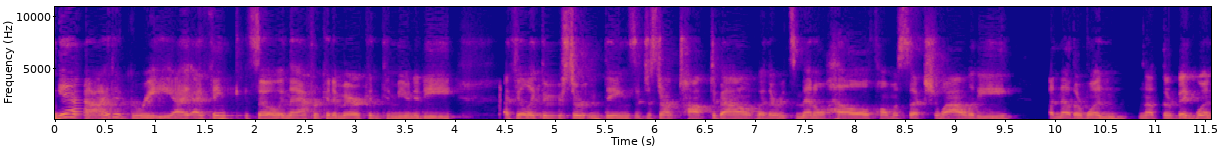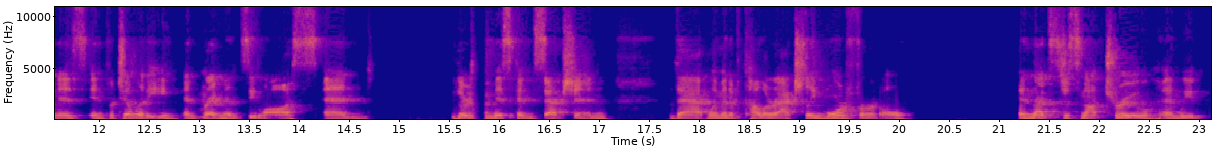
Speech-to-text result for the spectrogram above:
Yeah, I'd agree. I, I think so. In the African American community, I feel like there are certain things that just aren't talked about, whether it's mental health, homosexuality. Another one, another big one is infertility and hmm. pregnancy loss. And there's a misconception that women of color are actually more fertile. And that's just not true. And we,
